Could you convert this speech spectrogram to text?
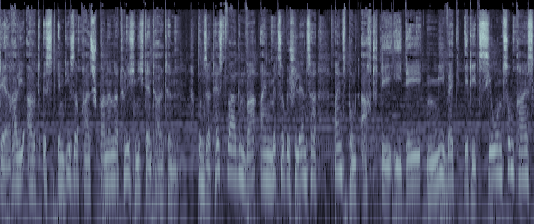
Der Rallye Art ist in dieser Preisspanne natürlich nicht enthalten. Unser Testwagen war ein Mitsubishi Lancer 1.8 DID MiVec Edition zum Preis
